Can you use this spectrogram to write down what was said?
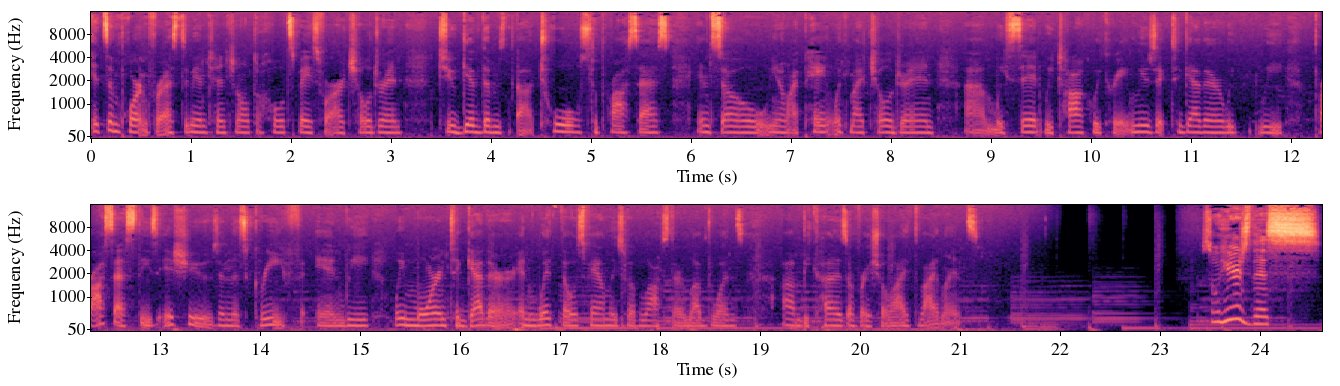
it's important for us to be intentional to hold space for our children to give them uh, tools to process. And so you know i paint with my children um, we sit we talk we create music together we, we process these issues and this grief and we we mourn together and with those families who have lost their loved ones um, because of racialized violence. So here's this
